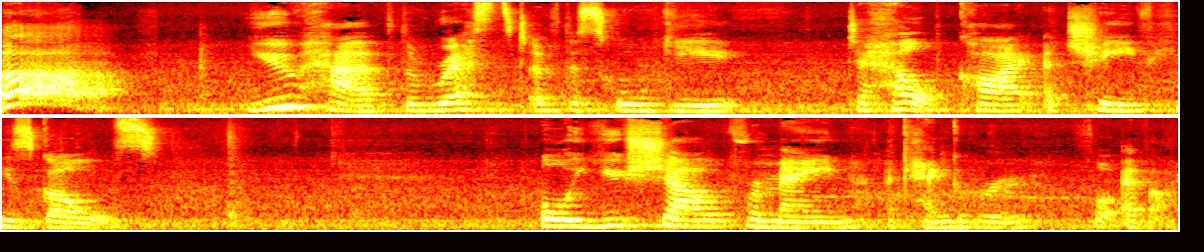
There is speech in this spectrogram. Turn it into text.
Ah! You have the rest of the school year to help Kai achieve his goals. Or you shall remain a kangaroo forever.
